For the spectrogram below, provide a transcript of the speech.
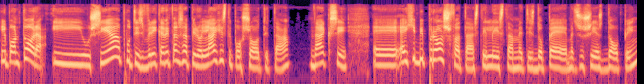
Λοιπόν, τώρα η ουσία που τις βρήκαν ήταν σε απειρολάχιστη ποσότητα, Εντάξει, ε, έχει μπει πρόσφατα στη λίστα με τις, ντοπέ, με τις ουσίες doping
